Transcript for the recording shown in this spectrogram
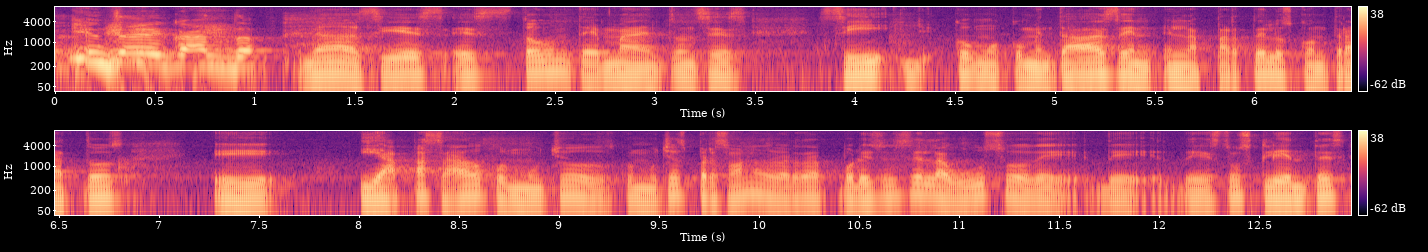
¿Quién sabe cuánto? No, sí, es, es todo un tema. Entonces, sí, como comentabas en, en la parte de los contratos, eh, y ha pasado con muchos con muchas personas, ¿verdad? Por eso es el abuso de, de, de, estos clientes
